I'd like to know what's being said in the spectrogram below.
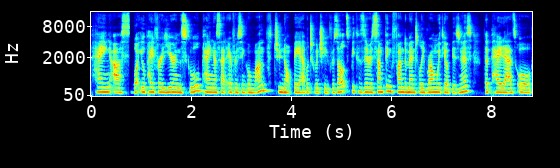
paying us what you'll pay for a year in the school, paying us that every single month to not be able to achieve results because there is something fundamentally wrong with your business that paid ads or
